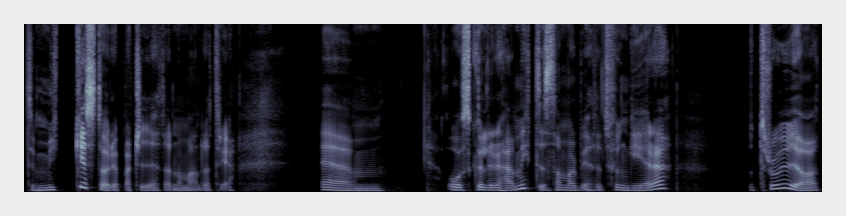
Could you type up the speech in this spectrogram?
det mycket större partiet än de andra tre. Um, och skulle det här mittensamarbetet fungera så tror jag att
